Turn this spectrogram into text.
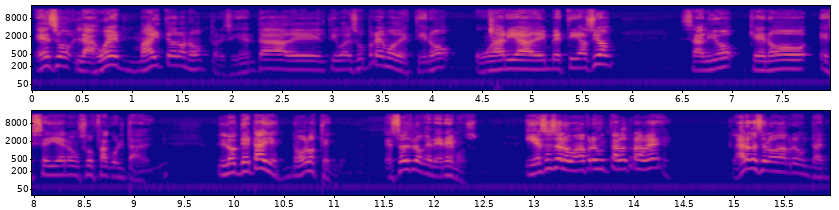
Eso, la juez Maite Orono, presidenta del Tribunal Supremo, destinó un área de investigación salió que no excedieron sus facultades. Los detalles no los tengo. Eso es lo que tenemos. Y eso se lo van a preguntar otra vez. Claro que se lo van a preguntar.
